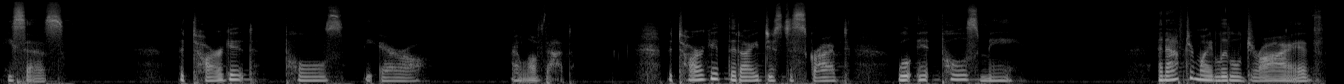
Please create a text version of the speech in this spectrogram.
He says, The target pulls the arrow. I love that. The target that I just described, well, it pulls me. And after my little drive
